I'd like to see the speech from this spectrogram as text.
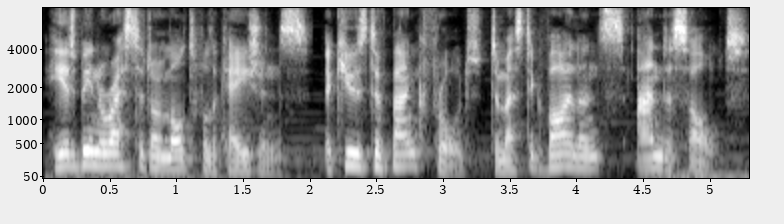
He had been arrested on multiple occasions, accused of bank fraud, domestic violence, and assault.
